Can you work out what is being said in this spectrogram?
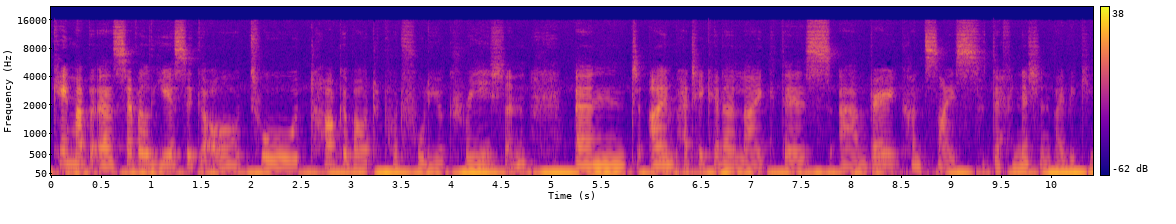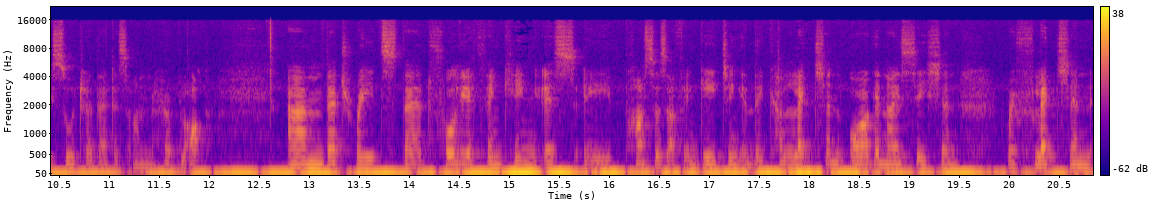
came up uh, several years ago to talk about portfolio creation. And I in particular like this um, very concise definition by Vicky Suter that is on her blog. Um, that reads that folio thinking is a process of engaging in the collection, organization, reflection,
